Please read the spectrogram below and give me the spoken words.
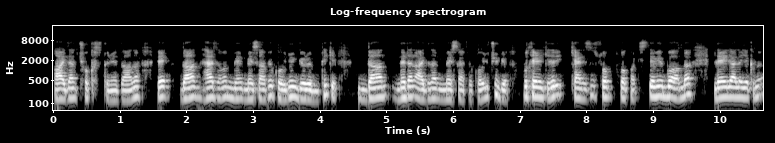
Aydan çok kıskanıyor Dağ'ını ve Dağ'ın her zaman me mesafe koyduğunu görüyorum. Peki Dağ'ın neden Aydan'a mesafe koydu? Çünkü bu tehlikeleri kendisini sok sokmak istemiyor. Bu anda Leyla ile yakın,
